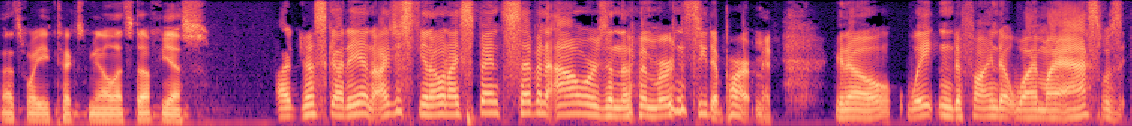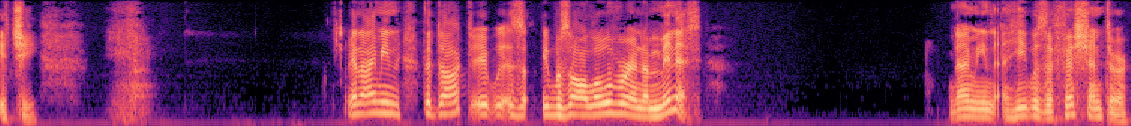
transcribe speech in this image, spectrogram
That's why you text me all that stuff. Yes. I just got in. I just, you know, and I spent seven hours in the emergency department, you know, waiting to find out why my ass was itchy. And I mean, the doctor, it was, it was all over in a minute. I mean, he was efficient or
